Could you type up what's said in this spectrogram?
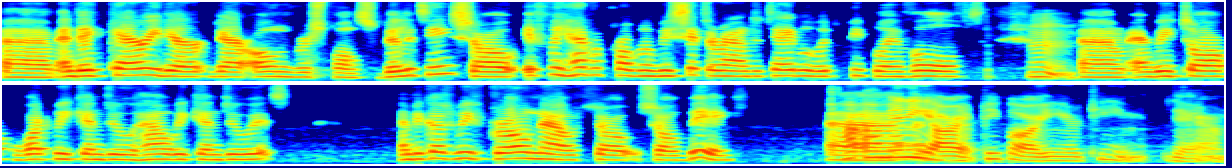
Um, and they carry their, their own responsibility. So if we have a problem, we sit around the table with people involved mm. um, and we talk what we can do, how we can do it. And because we've grown now so so big. Uh, how, how, many are people are in your team there?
